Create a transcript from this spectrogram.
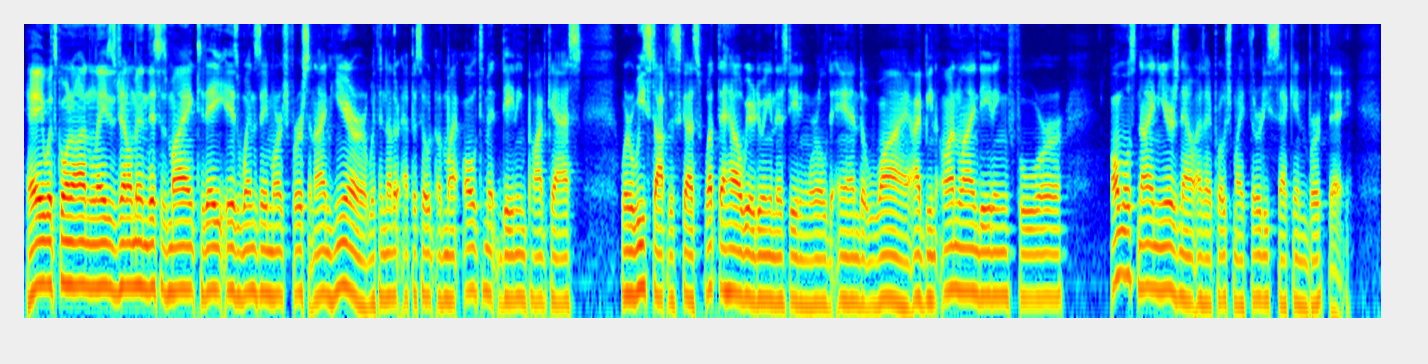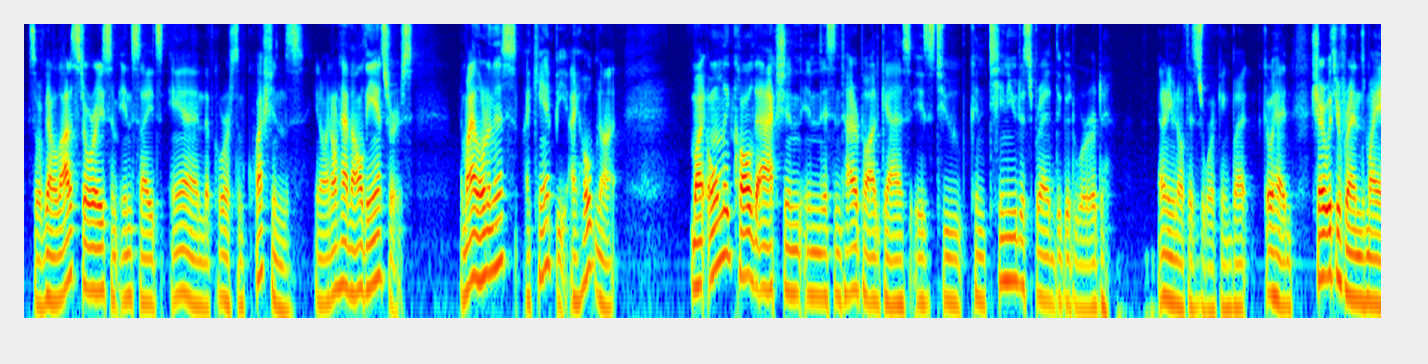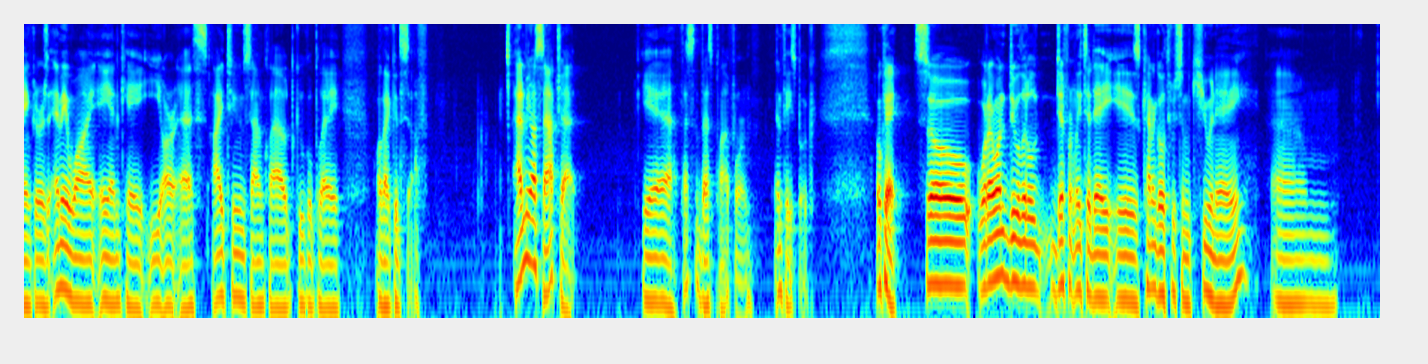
Hey, what's going on, ladies and gentlemen? This is Mike. Today is Wednesday, March 1st, and I'm here with another episode of my Ultimate Dating Podcast where we stop to discuss what the hell we are doing in this dating world and why. I've been online dating for almost nine years now as I approach my 32nd birthday. So I've got a lot of stories, some insights, and of course, some questions. You know, I don't have all the answers. Am I alone in this? I can't be. I hope not. My only call to action in this entire podcast is to continue to spread the good word. I don't even know if this is working, but go ahead. Share it with your friends, my anchors, M A Y A N K E R S, iTunes, SoundCloud, Google Play, all that good stuff. Add me on Snapchat. Yeah, that's the best platform. And Facebook. Okay, so what I want to do a little differently today is kind of go through some Q&A. Um,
